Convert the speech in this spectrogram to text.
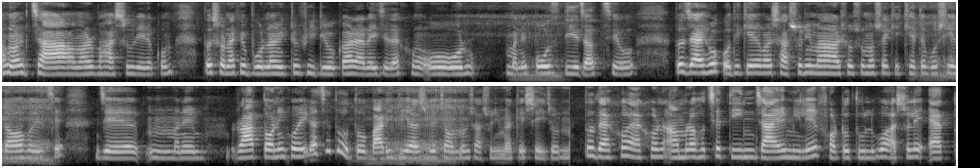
আমার যা, আমার ভাসুর এরকম। তো সোনাকে বললাম, একটু ভিডিও কর। আর এই যে দেখো, ও, ওর মানে পোজ দিয়ে যাচ্ছে ও তো যাই হোক ওদিকে আমার শাশুড়ি মা আর শ্বশুরমশাইকে খেতে বসিয়ে দেওয়া হয়েছে যে মানে রাত তো অনেক হয়ে গেছে তো তো বাড়ি দিয়ে আসবে চন্দন শাশুড়ি মাকে সেই জন্য। তো দেখো এখন আমরা হচ্ছে তিন যায় মিলে ফটো তুলবো। আসলে এত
